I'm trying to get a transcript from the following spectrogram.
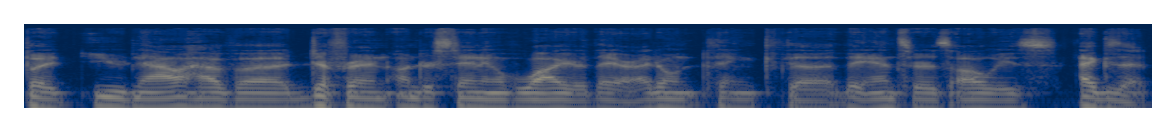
but you now have a different understanding of why you're there. I don't think the the answer is always exit,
